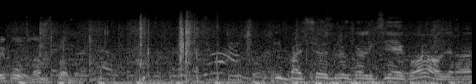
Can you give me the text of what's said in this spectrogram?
Прибыл нам страну. И большой друг Алексея Клаудера.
